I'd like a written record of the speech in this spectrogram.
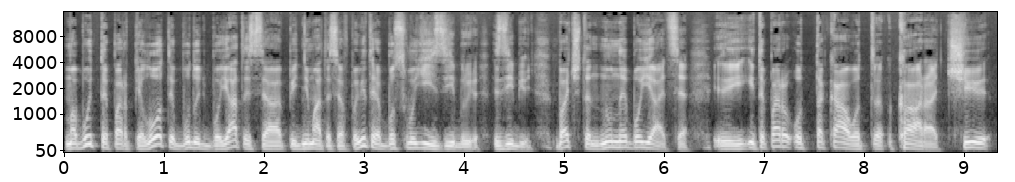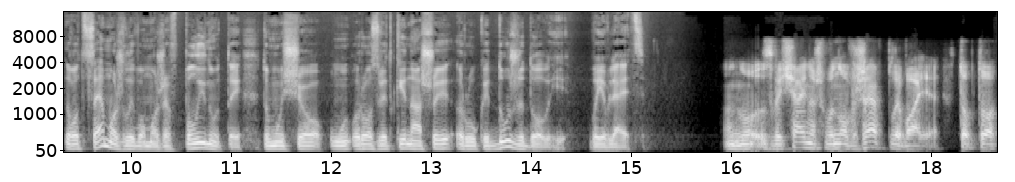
мабуть тепер пілоти будуть боятися підніматися в повітря, бо свої зіб'ють. Бачите, ну не бояться. І тепер, от така от кара, чи оце можливо може вплинути, тому що у розвідки нашої руки дуже довгі виявляється. Ну, звичайно ж, воно вже впливає. Тобто,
